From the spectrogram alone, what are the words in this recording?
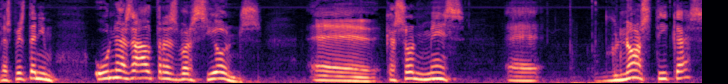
Després tenim unes altres versions eh, que són més eh, gnòstiques,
